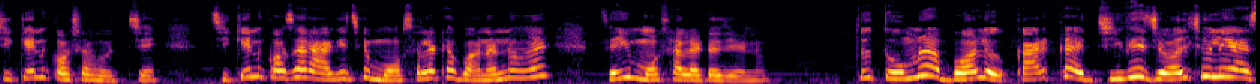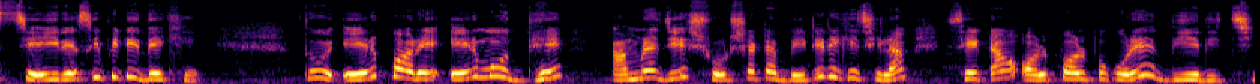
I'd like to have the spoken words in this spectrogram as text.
চিকেন কষা হচ্ছে। চিকেন কষার আগে যে মশলাটা বানানো হয়, সেই মশলাটা যেন। তো তোমরা বলো কার কার জিভে জল চলে আসছে এই রেসিপিটি দেখে। তো এরপরে এর মধ্যে আমরা যে সরষাটা বেটে রেখেছিলাম সেটা অল্প অল্প করে দিয়ে দিচ্ছি।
